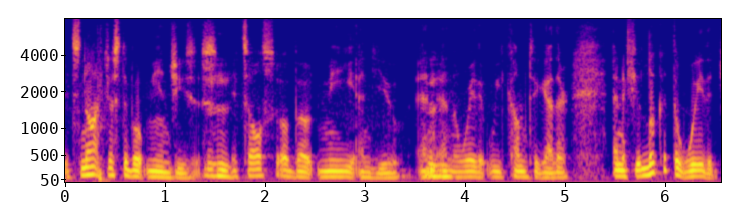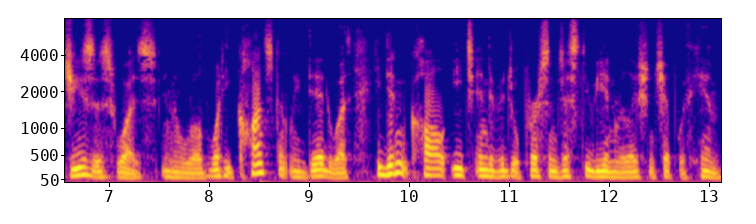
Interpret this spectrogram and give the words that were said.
It's not just about me and Jesus, mm-hmm. it's also about me and you and, mm-hmm. and the way that we come together. And if you look at the way that Jesus was in the world, what he constantly did was he didn't call each individual person just to be in relationship with him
